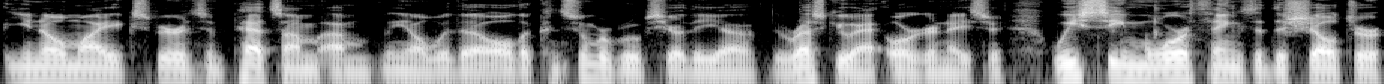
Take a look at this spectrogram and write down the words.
you know my experience in pets, I'm, I'm you know with the, all the consumer groups here, the uh, the rescue a- organization, we see more things at the shelter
